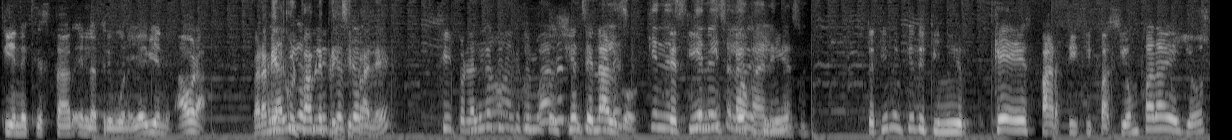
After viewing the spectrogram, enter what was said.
tiene que estar en la tribuna. Y ahí viene. Ahora. Para mí el culpable principal, ¿eh? Sí, pero la liga tiene que ser muy consciente en algo. te, tienen que definir, te tienen que definir qué es participación para ellos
